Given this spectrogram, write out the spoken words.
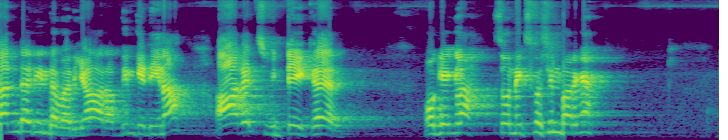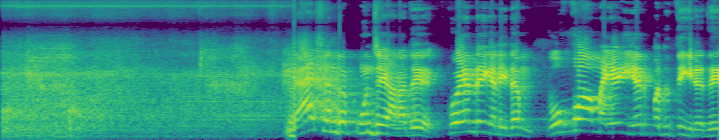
கண்டறிந்தவர் யார் அப்படின்னு கேட்டீங்கன்னா ஆர் எச் விட்டேக்கர் ஓகேங்களா சோ நெக்ஸ்ட் கொஸ்டின் பாருங்க. டேஷ் என்ற பூஞ்சையானது குழந்தைகளிடம் ஒவ்வாமையை ஏற்படுத்துகிறது.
